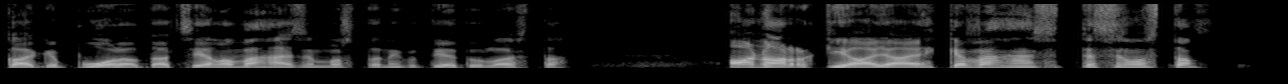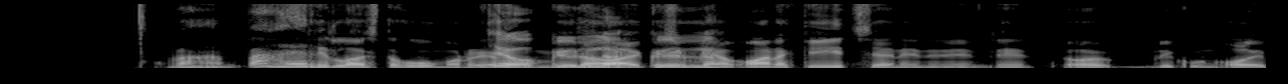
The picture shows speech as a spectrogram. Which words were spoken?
kaiken puolelta. Et siellä on vähän semmoista niin kuin tietynlaista anarkiaa ja ehkä vähän sitten sellaista vähän, vähän erilaista huumoria Joo, kuin kyllä, mitä aikaisemmin. kyllä. Ja ainakin itseäni niin, niin, niin, niin kun oli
